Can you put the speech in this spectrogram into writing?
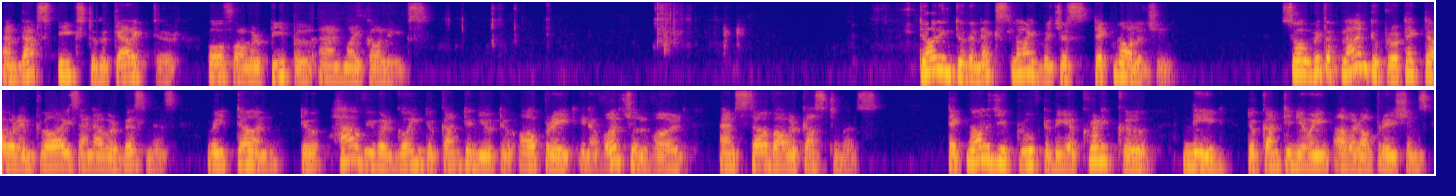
and that speaks to the character of our people and my colleagues. Turning to the next slide, which is technology. So with a plan to protect our employees and our business, we turn to how we were going to continue to operate in a virtual world and serve our customers. Technology proved to be a critical need to continuing our operations,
